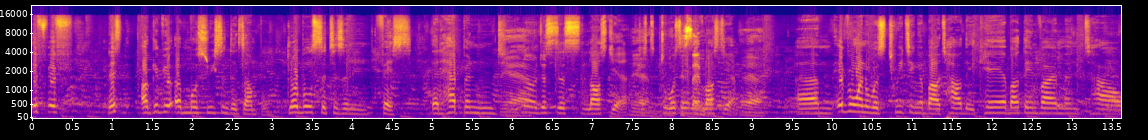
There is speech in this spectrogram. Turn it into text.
if if Let's, I'll give you a most recent example. Global Citizen Fest that happened, Yeah. you know, just this last year, Yeah. just towards the end of last year. Yeah. Um, everyone was tweeting about how they care about the environment, how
